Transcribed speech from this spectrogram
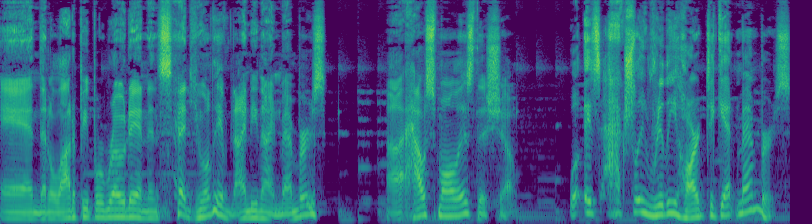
And then a lot of people wrote in and said, You only have 99 members? Uh, how small is this show? Well, it's actually really hard to get members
